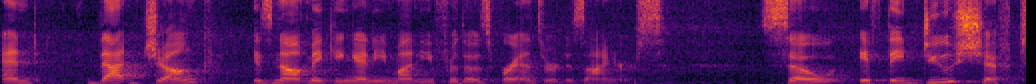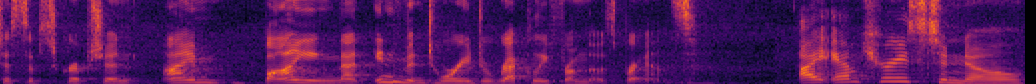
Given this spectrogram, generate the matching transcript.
and that junk is not making any money for those brands or designers. So if they do shift to subscription, I'm buying that inventory directly from those brands. I am curious to know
